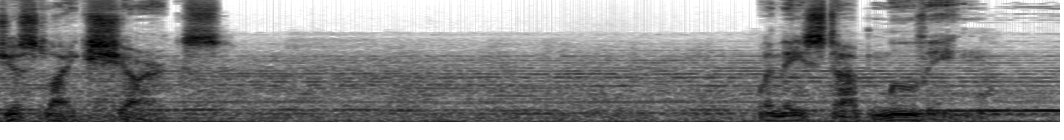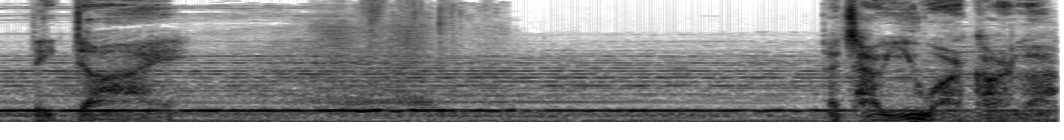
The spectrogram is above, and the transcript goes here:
Just like sharks. When they stop moving, they die. That's how you are, Carla.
